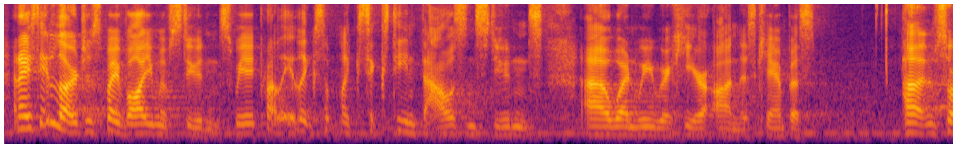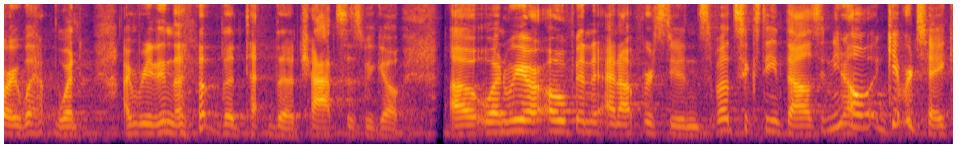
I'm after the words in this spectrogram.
and I say largest by volume of students. We had probably like something like 16,000 students when we were here on this campus. Uh, I'm sorry, when, when, I'm reading the, the, the, chats as we go. Uh, when we are open and up for students, about 16,000, you know, give or take,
